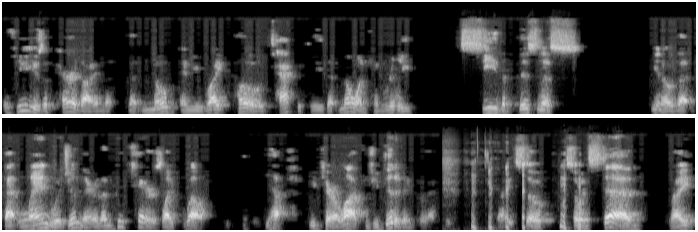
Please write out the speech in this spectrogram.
if you use a paradigm that, that no, and you write code tactically that no one can really see the business, you know, that, that language in there, then who cares? Like, well, yeah, we care a lot because you did it incorrectly, right? so, so instead, right,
